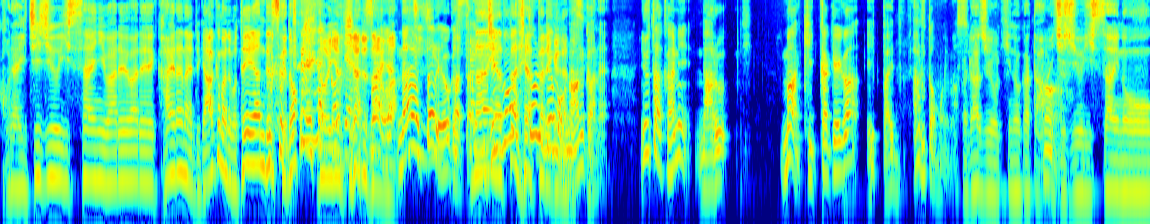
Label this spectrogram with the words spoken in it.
これは一汁一菜に我々帰らないときあくまでも提案ですけど土井善晴さんは。なったらよかった。自やったら分一人でもなんかね豊かになるまあきっかけがいっぱいあると思います。ラジオを聴きの方、うん。一汁一菜の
